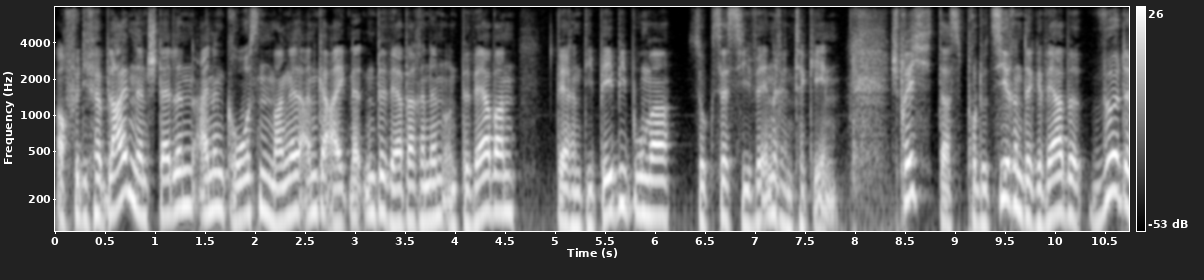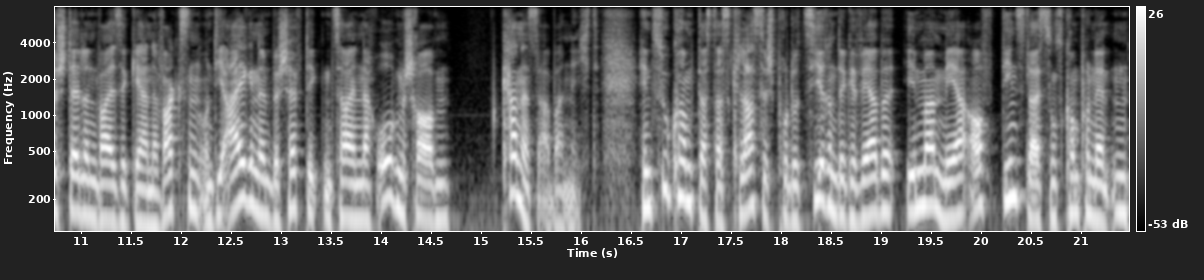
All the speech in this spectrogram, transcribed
auch für die verbleibenden Stellen einen großen Mangel an geeigneten Bewerberinnen und Bewerbern, während die Babyboomer sukzessive in Rente gehen. Sprich, das produzierende Gewerbe würde stellenweise gerne wachsen und die eigenen Beschäftigtenzahlen nach oben schrauben, kann es aber nicht. Hinzu kommt, dass das klassisch produzierende Gewerbe immer mehr auf Dienstleistungskomponenten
